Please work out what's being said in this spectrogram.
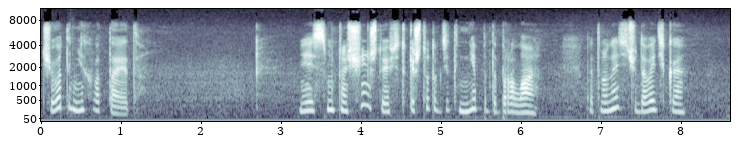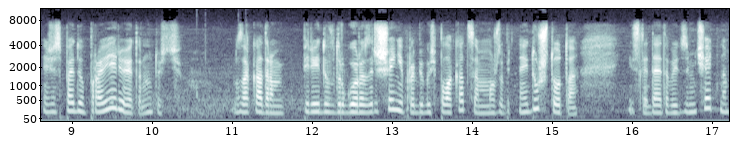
Чего-то не хватает. У меня есть смутное ощущение, что я все-таки что-то где-то не подобрала. Поэтому, знаете что, давайте-ка я сейчас пойду проверю это. Ну, то есть за кадром перейду в другое разрешение, пробегусь по локациям, может быть, найду что-то. Если да, это будет замечательно.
